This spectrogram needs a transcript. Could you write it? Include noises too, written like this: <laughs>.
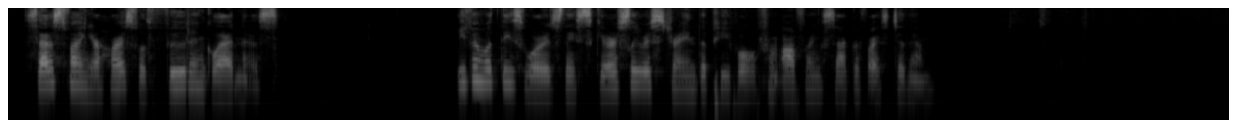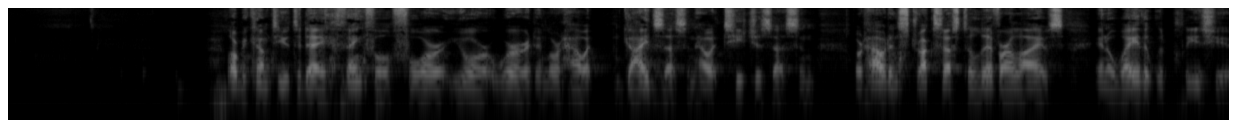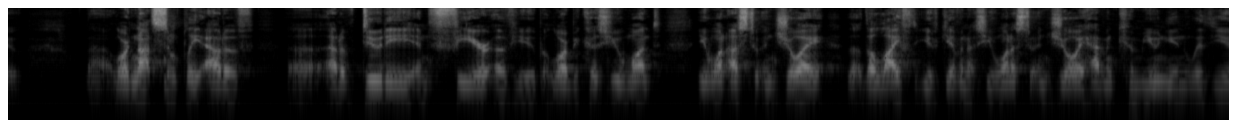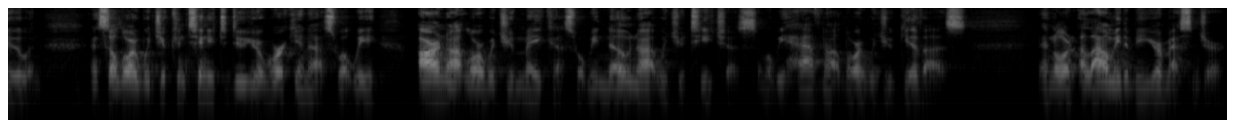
satisfying your hearts with food and gladness. Even with these words, they scarcely restrained the people from offering sacrifice to them. Lord, we come to you today thankful for your word and, Lord, how it guides us and how it teaches us and, Lord, how it instructs us to live our lives in a way that would please you. Uh, Lord, not simply out of uh, out of duty and fear of you, but Lord, because you want you want us to enjoy the, the, life that you've given us. You want us to enjoy having communion with you. And, and so, Lord, would you continue to do your work in us? What we are not, Lord, would you make us? What we know not, would you teach us? And what we have not, Lord, would you give us? And Lord, allow me to be your messenger,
